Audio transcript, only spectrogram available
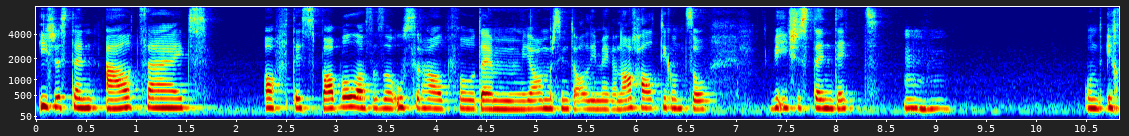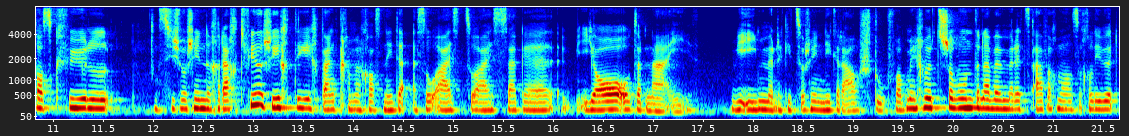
ist es dann outside of this bubble, also so außerhalb von dem, ja, wir sind alle mega nachhaltig und so, wie ist es denn dort? Mhm. Und ich habe das Gefühl, es ist wahrscheinlich recht vielschichtig. Ich denke, man kann es nicht so eins zu eins sagen, ja oder nein wie immer, gibt es wahrscheinlich Graustufen. Aber mich würde es schon wundern, wenn wir jetzt einfach mal so ein bisschen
